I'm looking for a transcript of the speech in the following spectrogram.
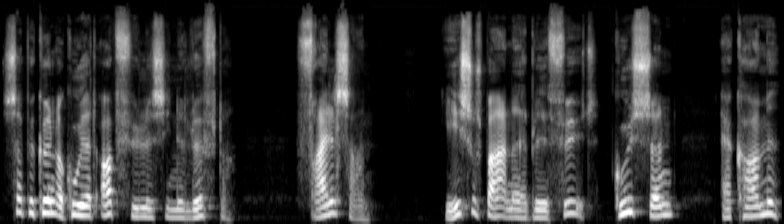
så begynder Gud at opfylde sine løfter. Frelseren, Jesus barnet er blevet født, Guds søn er kommet,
